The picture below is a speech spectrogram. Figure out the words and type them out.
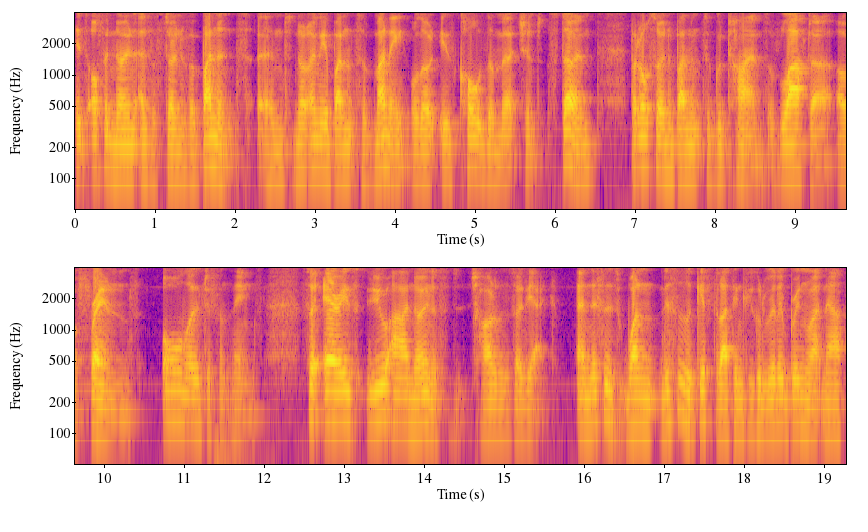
It's often known as a stone of abundance, and not only abundance of money, although it is called the merchant stone, but also an abundance of good times, of laughter, of friends, all those different things. So Aries, you are known as the child of the zodiac. And this is one this is a gift that I think you could really bring right now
